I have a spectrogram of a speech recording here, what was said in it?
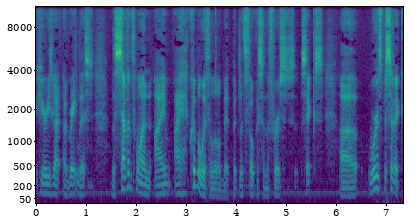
here he's got a great list. The seventh one I, I quibble with a little bit, but let's focus on the first six. Uh, word specific.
